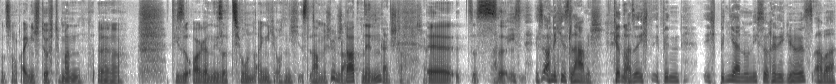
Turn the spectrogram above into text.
also eigentlich dürfte man äh, diese Organisation eigentlich auch nicht Islamischer genau, Staat nennen. Kein Staat. Ja. Äh, das also ist, ist, auch nicht islamisch. Genau. Also ich, ich bin ich bin ja nun nicht so religiös, aber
